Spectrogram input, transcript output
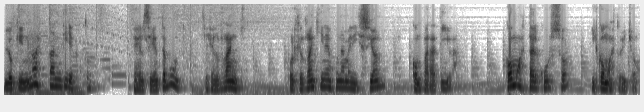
Lo que no es tan directo es el siguiente punto, que es el ranking, porque el ranking es una medición comparativa. ¿Cómo está el curso y cómo estoy yo.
